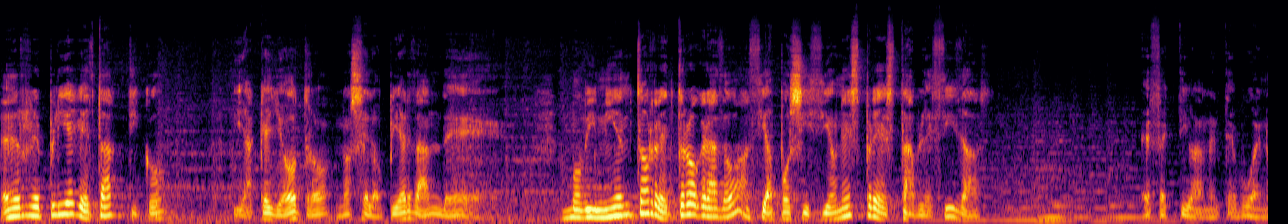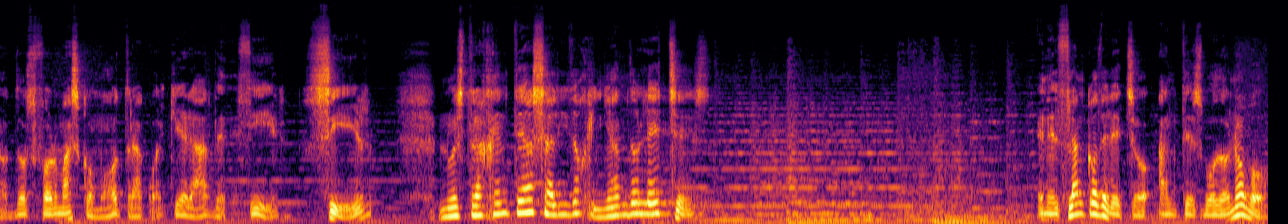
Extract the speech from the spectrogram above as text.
el repliegue táctico y aquello otro, no se lo pierdan, de movimiento retrógrado hacia posiciones preestablecidas. Efectivamente, bueno, dos formas como otra cualquiera de decir, Sir, nuestra gente ha salido giñando leches. En el flanco derecho, antes Bodonovo,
